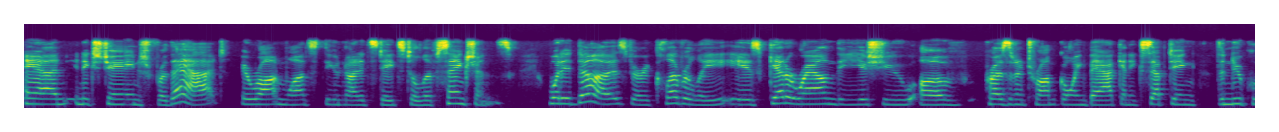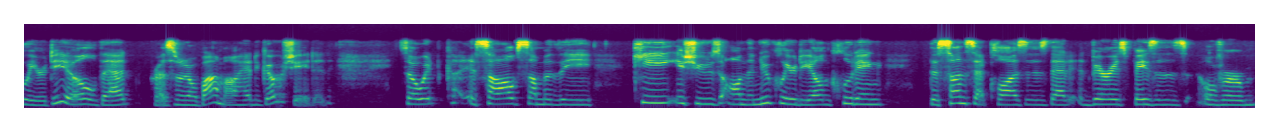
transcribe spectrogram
And in exchange for that, Iran wants the United States to lift sanctions. What it does very cleverly is get around the issue of President Trump going back and accepting the nuclear deal that President Obama had negotiated. So it, it solves some of the key issues on the nuclear deal, including the sunset clauses that at various phases over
